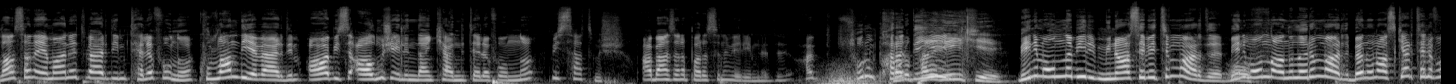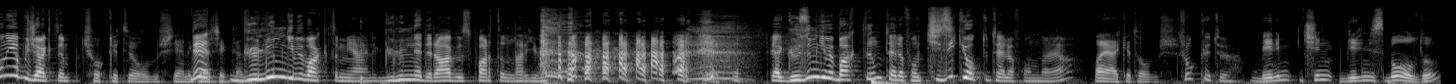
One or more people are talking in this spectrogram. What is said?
Lan sana emanet verdiğim telefonu kullan diye verdim. Abisi almış elinden kendi telefonunu. Bir satmış. Abi ben sana parasını vereyim dedi. Abi sorun para, konu değil. para değil ki. Benim onunla bir münasebetim vardı. Benim Of. onunla anılarım vardı. Ben ona asker telefonu yapacaktım. Çok kötü olmuş yani De gerçekten. gülüm gibi baktım yani. Gülüm nedir abi Ispartalılar gibi. ya gözüm gibi baktığım telefon. Çizik yoktu telefonda ya. Bayağı kötü olmuş. Çok kötü. Benim için birincisi bu oldu.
